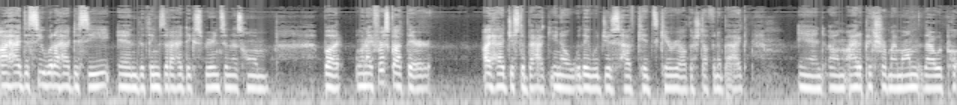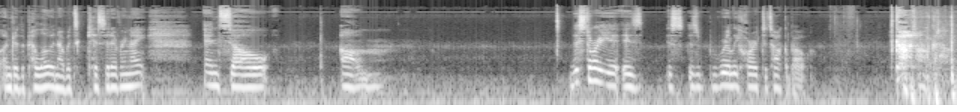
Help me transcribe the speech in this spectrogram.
I had to see what I had to see and the things that I had to experience in this home. But when I first got there, I had just a bag, you know, they would just have kids carry all their stuff in a bag and um, I had a picture of my mom that I would put under the pillow and I would kiss it every night. And so, um, this story is, is, is really hard to talk about. God, oh God,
